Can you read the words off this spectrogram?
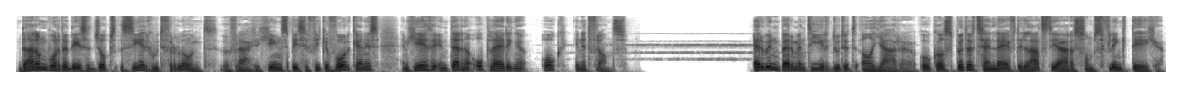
Daarom worden deze jobs zeer goed verloond. We vragen geen specifieke voorkennis en geven interne opleidingen, ook in het Frans. Erwin Permentier doet het al jaren, ook al sputtert zijn lijf de laatste jaren soms flink tegen.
